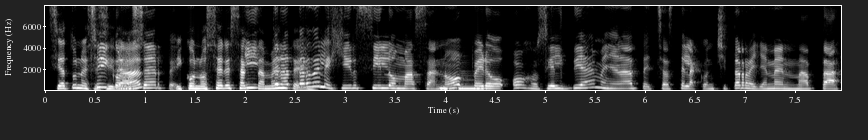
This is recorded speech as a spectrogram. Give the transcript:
si a tu necesidad sí, conocerte. y conocer exactamente. Y tratar de elegir sí lo más sano, pero ojo, si el día de mañana te echaste la conchita rellena en nata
